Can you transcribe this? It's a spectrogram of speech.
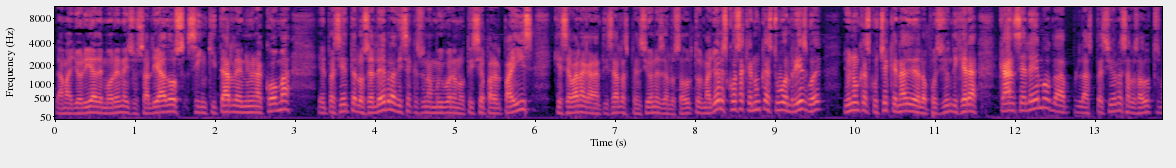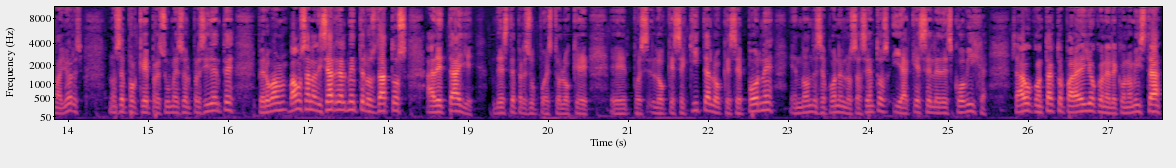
la mayoría de Morena y sus aliados sin quitarle ni una coma, el presidente lo celebra, dice que es una muy buena noticia para el país, que se van a garantizar las pensiones de los adultos mayores, cosa que nunca estuvo en riesgo. ¿eh? Yo nunca escuché que nadie de la oposición dijera cancelemos las pensiones a los adultos mayores. No sé por qué presume eso el presidente, pero vamos, a analizar realmente los datos a detalle de este presupuesto, lo que, eh, pues, lo que se quita, lo que se pone, en dónde se ponen los acentos y a qué se le descobija. O hago contacto para ello con el economista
